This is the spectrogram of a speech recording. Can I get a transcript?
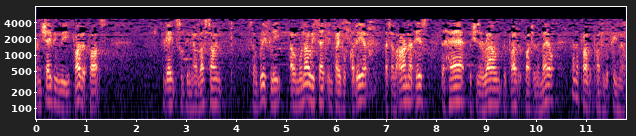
and shaving the private parts, again something we had last time. So briefly, Al-Munawi said in Faid al-Qadir that al-ana is the hair which is around the private part of the male and the private part of the female.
